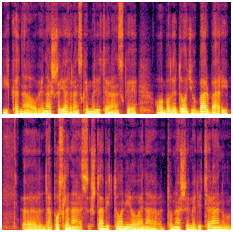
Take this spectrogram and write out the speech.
ikad na ove naše jadranske mediteranske obale dođu barbari e, da posle nas, šta bi to oni ovaj, na tom našem Mediteranu,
